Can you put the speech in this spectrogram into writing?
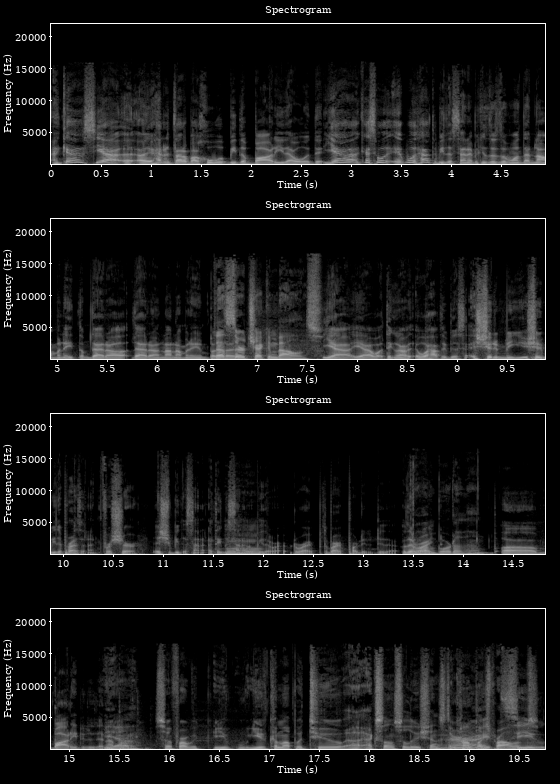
I guess, yeah. I I hadn't thought about who would be the body that would. Yeah, I guess it would, it would have to be the Senate because they're the one that nominate them. That uh, that uh, not nominate them, but That's the- their check and balance. Yeah, yeah. I think it will have to be the Senate. It shouldn't be. It shouldn't be the president for sure. It should be the Senate. I think the Senate would be the right, the right, the right party to do that. The We're right on board with that. uh, body to do that. Yeah. party. So far, we, you, you've come up with two uh, excellent solutions to All complex right. problems. See,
